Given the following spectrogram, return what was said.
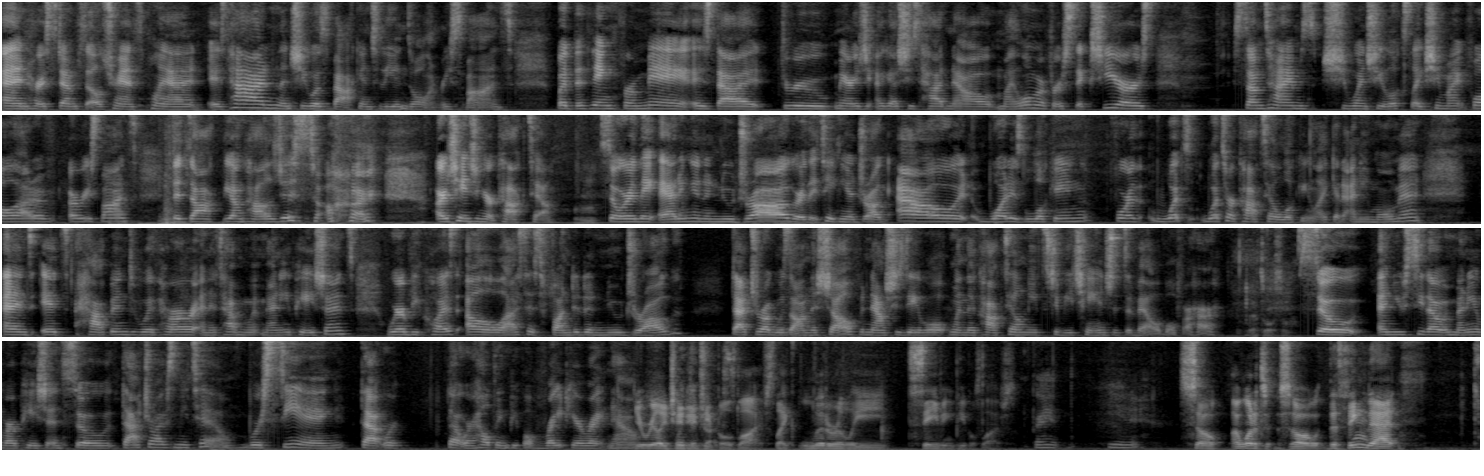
And her stem cell transplant is had, and then she goes back into the indolent response. But the thing for me is that through Mary, I guess she's had now myeloma for six years. Sometimes she when she looks like she might fall out of a response the doc the oncologists are are changing her cocktail. Mm-hmm. So are they adding in a new drug? Or are they taking a drug out? What is looking for what's what's her cocktail looking like at any moment and it's happened with her and it's happened with many patients where because LLS has funded a new drug that drug was on the shelf and now she's able when the cocktail needs to be changed it's available for her That's awesome. so, and you see that with many of our patients. So that drives me too. We're seeing that we're that we're helping people right here, right now. You're really changing people's lives, like literally saving people's lives. right. You, So I wanted to. So the thing that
